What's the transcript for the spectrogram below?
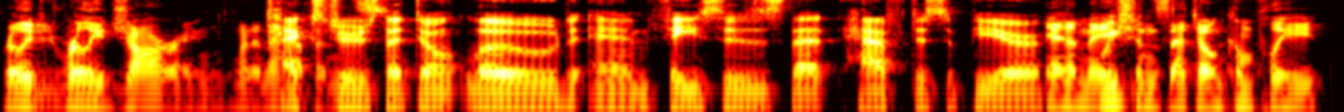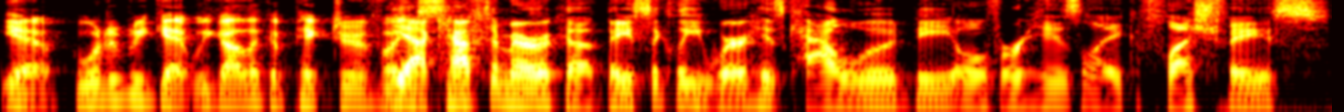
Really, really jarring when it textures happens. that don't load and faces that half disappear. We- Animations that don't complete. yeah, what did we get? We got like a picture of like yeah, s- Captain America, basically where his cowl would be over his like flesh face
